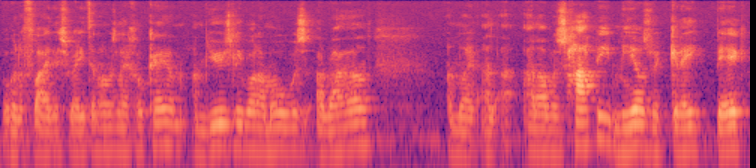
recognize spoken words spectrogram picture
We're gonna fly this weight," and I was like, "Okay, I'm, I'm usually what I'm always around." I'm like, and, and I was happy. Meals were great, big.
